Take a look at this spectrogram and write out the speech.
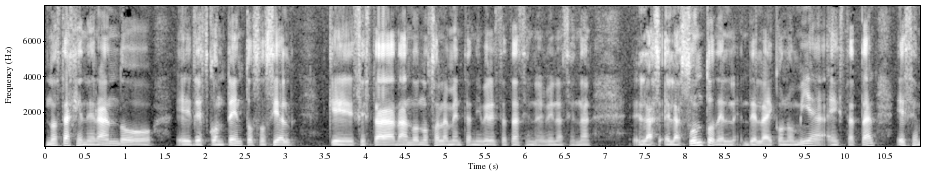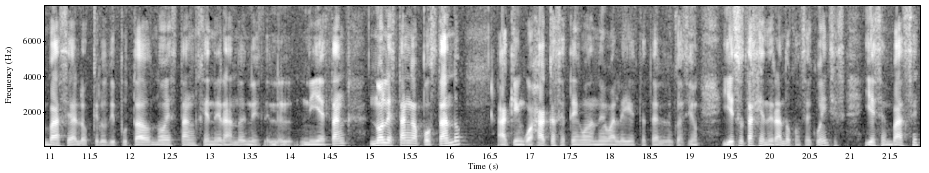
no está generando eh, descontento social que se está dando no solamente a nivel estatal, sino a nivel nacional el, asunto de la economía estatal es en base a lo que los diputados no están generando ni están no le están apostando a que en Oaxaca se tenga una nueva ley estatal de educación. Y eso está generando consecuencias y es en base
